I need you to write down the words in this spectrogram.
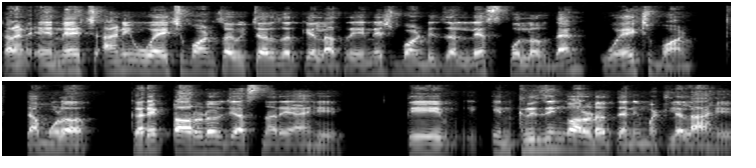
कारण एन एच आणि ओ एच बॉन्डचा विचार जर केला तर N H bond is a less polar than O H bond त्यामुळं करेक्ट ऑर्डर जे असणारे आहे ते इन्क्रीजिंग ऑर्डर त्यांनी म्हटलेलं आहे.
